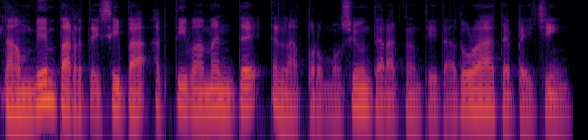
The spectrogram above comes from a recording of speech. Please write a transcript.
también participa activamente en la promoción de la candidatura de Beijing.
